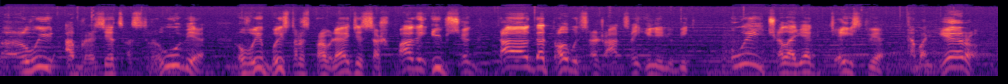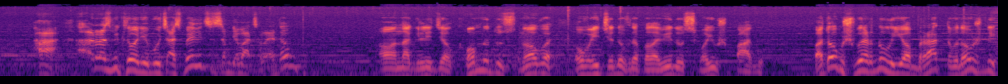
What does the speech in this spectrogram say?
«А вы образец остроумия, вы быстро справляетесь со шпагой и всегда готовы сражаться или любить. Вы человек действия, кавальеро. А, разве кто-нибудь осмелится сомневаться в этом?» Он оглядел комнату, снова вытянув наполовину свою шпагу. Потом швырнул ее обратно в ножны,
